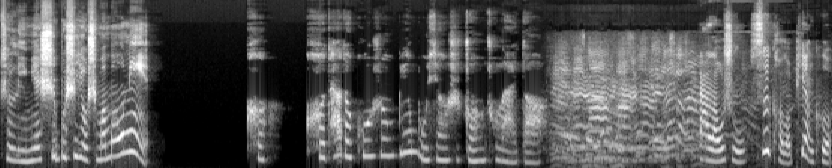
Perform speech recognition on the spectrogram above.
这里面是不是有什么猫腻？”可可，它的哭声并不像是装出来的。大老鼠思考了片刻，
